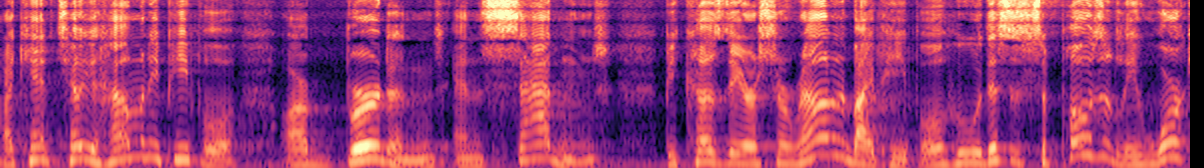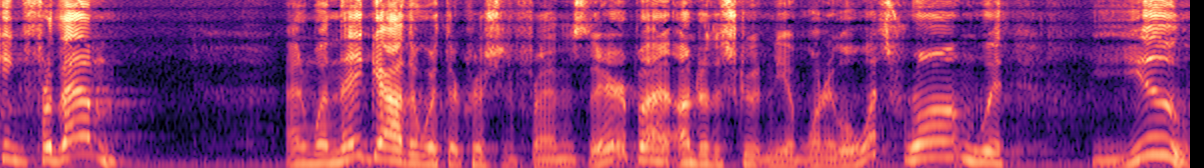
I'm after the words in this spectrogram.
I can't tell you how many people are burdened and saddened because they are surrounded by people who this is supposedly working for them. And when they gather with their Christian friends, they're under the scrutiny of wondering, well, what's wrong with you?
